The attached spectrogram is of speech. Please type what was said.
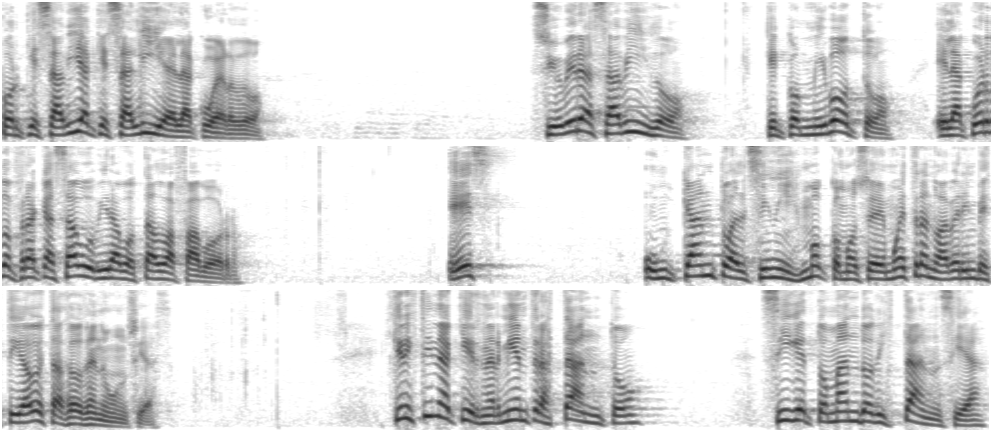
porque sabía que salía el acuerdo. Si hubiera sabido que con mi voto el acuerdo fracasaba, hubiera votado a favor. Es un canto al cinismo, como se demuestra no haber investigado estas dos denuncias. Cristina Kirchner, mientras tanto, sigue tomando distancia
